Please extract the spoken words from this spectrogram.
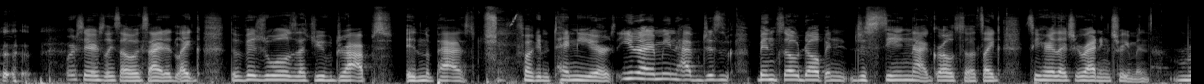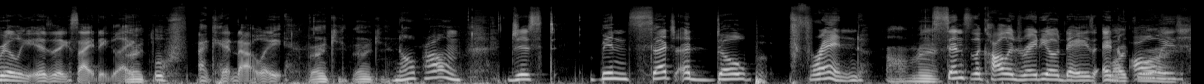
We're seriously so excited. Like the visuals that you've dropped in the past fucking 10 years, you know what I mean, have just been so dope and just seeing that growth. So it's like to hear that you're writing treatments really is exciting. Like, oof, I cannot wait. Thank you. Thank you. No problem. Just been such a dope friend oh, since the college radio days and Likewise. always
